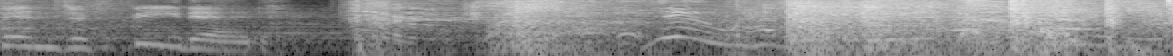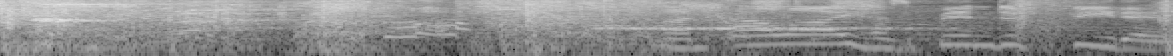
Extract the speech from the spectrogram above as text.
been defeated. You have defeated An ally has been defeated.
